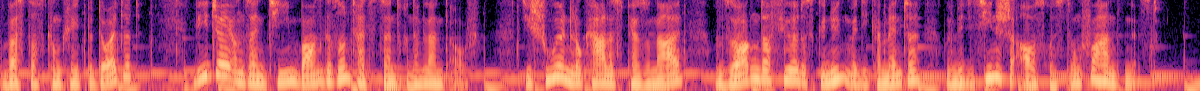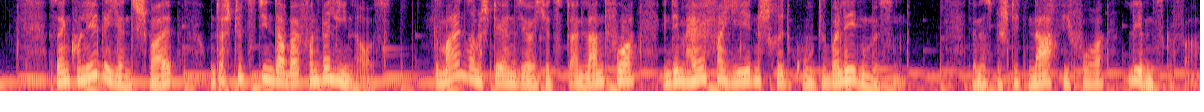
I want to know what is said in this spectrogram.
Was das konkret bedeutet? Vijay und sein Team bauen Gesundheitszentren im Land auf. Sie schulen lokales Personal und sorgen dafür, dass genügend Medikamente und medizinische Ausrüstung vorhanden ist. Sein Kollege Jens Schwalb unterstützt ihn dabei von Berlin aus. Gemeinsam stellen sie euch jetzt ein Land vor, in dem Helfer jeden Schritt gut überlegen müssen. Denn es besteht nach wie vor Lebensgefahr.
